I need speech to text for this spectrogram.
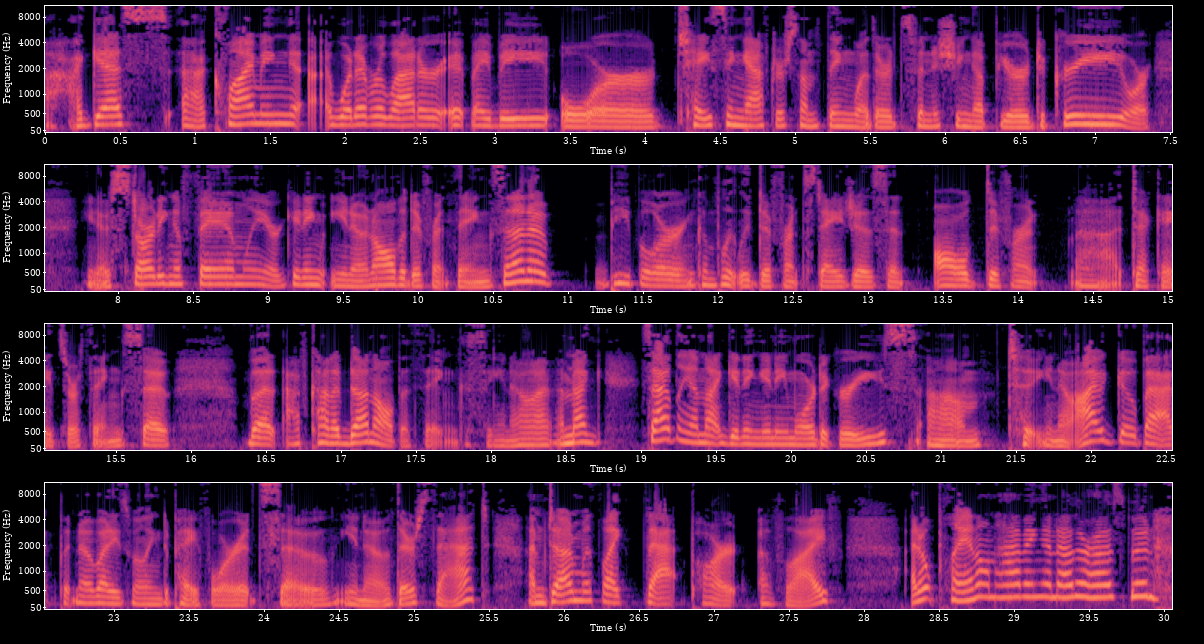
I guess uh, climbing whatever ladder it may be, or chasing after something, whether it's finishing up your degree or you know starting a family or getting you know and all the different things. And I know people are in completely different stages and all different uh, decades or things. So, but I've kind of done all the things. You know, I, I'm not. Sadly, I'm not getting any more degrees. Um, to you know, I would go back, but nobody's willing to pay for it. So, you know, there's that. I'm done with like that part of life. I don't plan on having another husband.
